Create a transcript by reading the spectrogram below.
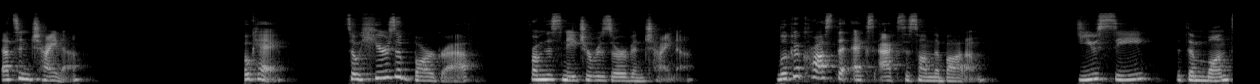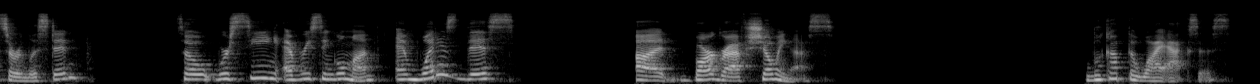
That's in China. Okay, so here's a bar graph from this nature reserve in China. Look across the x-axis on the bottom. Do you see that the months are listed? So we're seeing every single month. And what is this uh, bar graph showing us? Look up the y-axis.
